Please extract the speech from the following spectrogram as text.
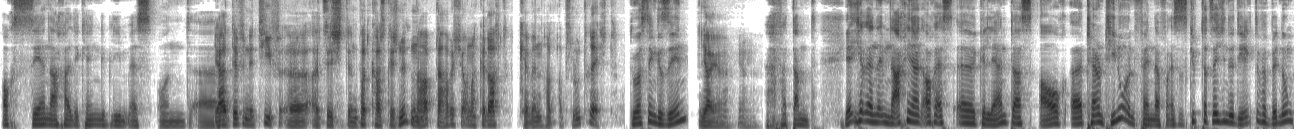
auch sehr nachhaltig hängen geblieben ist. Und, äh, ja, definitiv. Äh, als ich den Podcast geschnitten habe, da habe ich auch noch gedacht, Kevin hat absolut recht. Du hast den gesehen? Ja, ja, ja. ja. Ach, verdammt. Ja, ich habe dann im Nachhinein auch erst äh, gelernt, dass auch äh, Tarantino ein Fan davon ist. Es gibt tatsächlich eine direkte Verbindung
